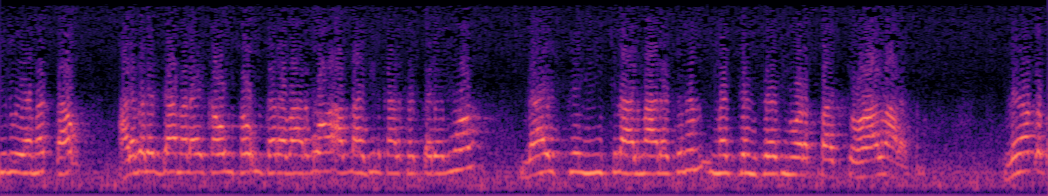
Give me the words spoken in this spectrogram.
ዲሉ የመጣው አለበለዚያ መላይካውም ሰውም ተረባርቦ አላህ ዲል ካልሰጠ ደግሞ ላይገኝ ይችላል ማለትንም መገንዘብ ይኖርባችኋል ማለት ነው። ለቅጧ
